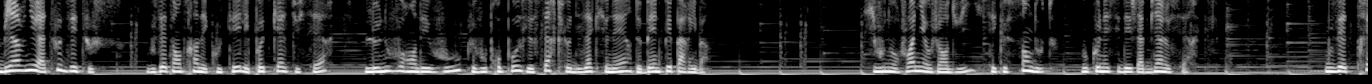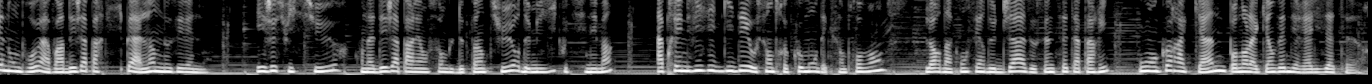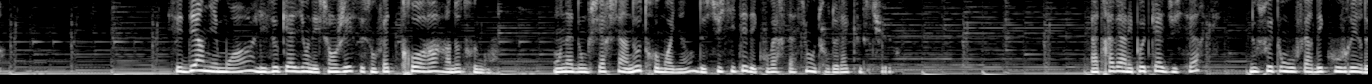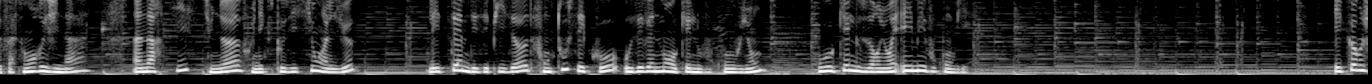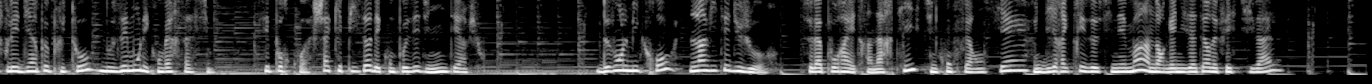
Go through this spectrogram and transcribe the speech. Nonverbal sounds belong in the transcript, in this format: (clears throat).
Bienvenue à toutes et tous. Vous êtes en train d'écouter les podcasts du Cercle, le nouveau rendez-vous que vous propose le Cercle des actionnaires de BNP Paribas. Si vous nous rejoignez aujourd'hui, c'est que sans doute, vous connaissez déjà bien le Cercle. Vous êtes très nombreux à avoir déjà participé à l'un de nos événements. Et je suis sûre qu'on a déjà parlé ensemble de peinture, de musique ou de cinéma, après une visite guidée au Centre Commun d'Aix-en-Provence, lors d'un concert de jazz au Sunset à Paris, ou encore à Cannes pendant la quinzaine des réalisateurs. Ces derniers mois, les occasions d'échanger se sont faites trop rares à notre goût. On a donc cherché un autre moyen de susciter des conversations autour de la culture. À travers les podcasts du Cercle, nous souhaitons vous faire découvrir de façon originale un artiste, une œuvre, une exposition, un lieu. Les thèmes des épisodes font tous écho aux événements auxquels nous vous convions ou auxquels nous aurions aimé vous convier. Et comme je vous l'ai dit un peu plus tôt, nous aimons les conversations. C'est pourquoi chaque épisode est composé d'une interview. Devant le micro, l'invité du jour. Cela pourra être un artiste, une conférencière, une directrice de cinéma, un organisateur de festival.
